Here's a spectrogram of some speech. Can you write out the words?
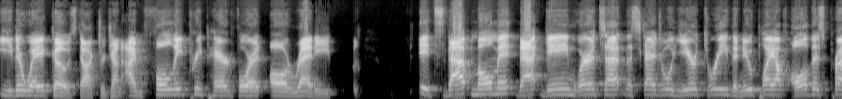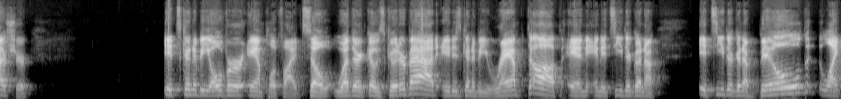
Either way it goes, Dr. John, I'm fully prepared for it already. It's that moment, that game, where it's at in the schedule, year three, the new playoff, all this pressure. It's going to be over amplified. So whether it goes good or bad, it is going to be ramped up and, and it's either going to it's either going to build like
